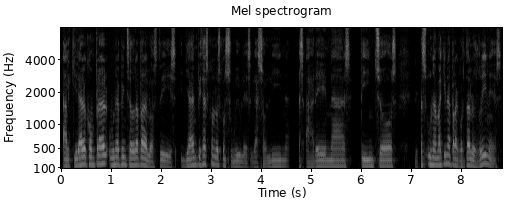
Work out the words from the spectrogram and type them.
alquilar o comprar una pinchadora para los tris. Ya empiezas con los consumibles, gasolinas, arenas, pinchos. Necesitas una máquina para cortar los greens.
